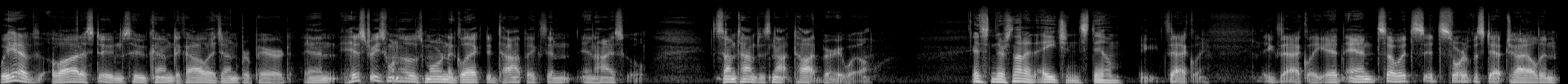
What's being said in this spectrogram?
we have a lot of students who come to college unprepared, and history is one of those more neglected topics in, in high school. Sometimes it's not taught very well. It's, there's not an H in STEM. Exactly, exactly, it, and so it's it's sort of a stepchild in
